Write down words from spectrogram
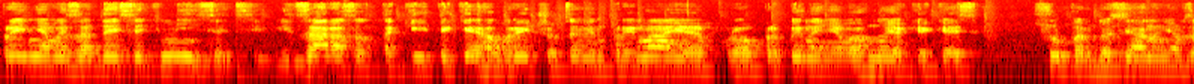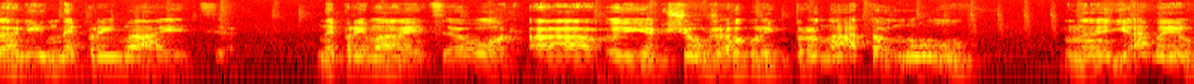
прийняв і за 10 місяців. І зараз от такі таке говорить, що це він приймає про припинення вогню як якесь супердосягнення взагалі не приймається. Не приймається. От. А якщо вже говорить про НАТО, ну я би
